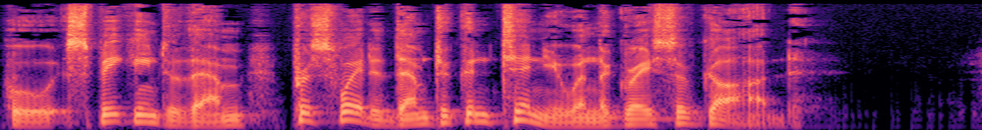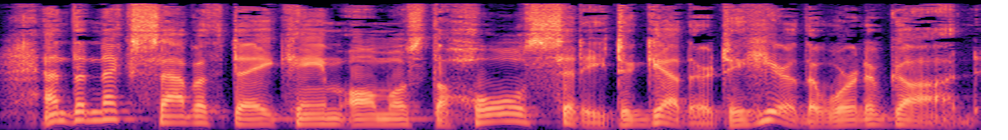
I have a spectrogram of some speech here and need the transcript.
who, speaking to them, persuaded them to continue in the grace of God. And the next Sabbath day came almost the whole city together to hear the word of God.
